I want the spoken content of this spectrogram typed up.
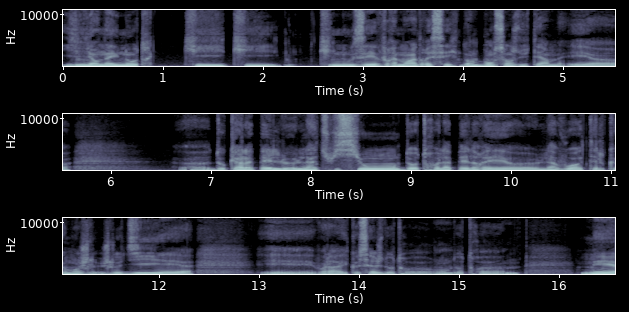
il y en a une autre qui, nous est vraiment adressée dans le bon sens du terme. Et euh, euh, d'aucuns l'appellent l'intuition, d'autres l'appelleraient euh, la voix telle que moi je, le dis. Et voilà, et que sais-je, d'autres ont d'autres. mais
